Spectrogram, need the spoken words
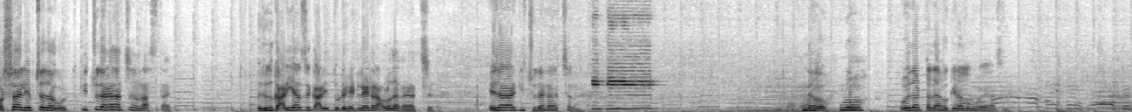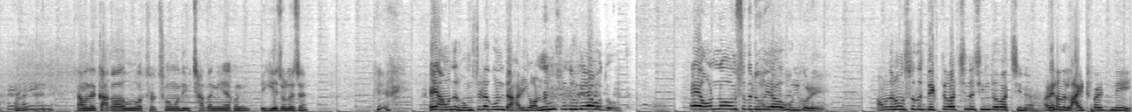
বর্ষায় লেপচা জগৎ, কিচ্ছু দেখা যাচ্ছে না রাস্তায়। শুধু গাড়ি আছে, গাড়ির দুটো হেডলাইটের আলো দেখা যাচ্ছে। এছাড়া আর কিচ্ছু দেখা যাচ্ছে না। দেখো, পুরো ওয়েদারটা দেখো কীরকম হয়ে আছে। আমাদের কাকাবাবু অর্থাৎ সৌমদীপ ছাতা নিয়ে এখন এগিয়ে চলেছে। এই আমাদের হোমস্টেটা কোনটা? হারি অন্য হোমস্টেতে ঢুকে যাব তো। এই অন্য হোমস্টেতে ঢুকে যাব ভুল করে। আমাদের হোমস্টে তো দেখতে পাচ্ছি না চিনতে পারছি না। আর এখানে লাইট ফাইট নেই।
